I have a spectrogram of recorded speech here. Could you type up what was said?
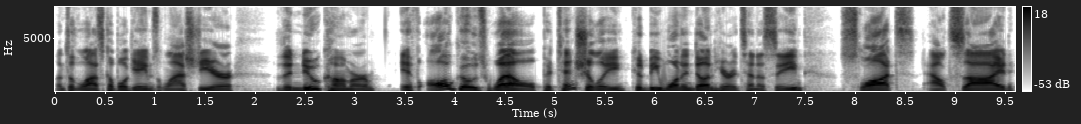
until the last couple of games last year. The newcomer, if all goes well, potentially could be one and done here at Tennessee. Slot, outside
